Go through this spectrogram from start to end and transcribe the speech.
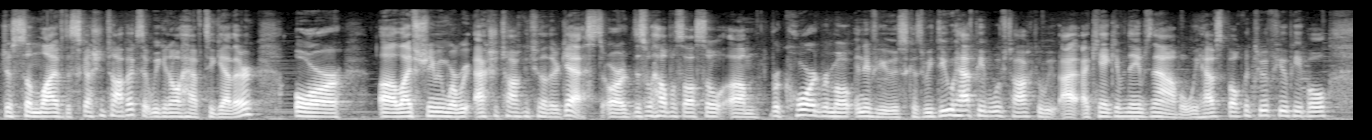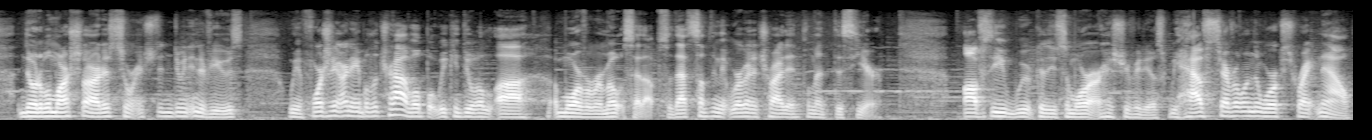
just some live discussion topics that we can all have together or uh, live streaming where we're actually talking to another guest or this will help us also um, record remote interviews because we do have people we've talked to. We, I, I, can't give names now but we have spoken to a few people notable martial artists who are interested in doing interviews. We unfortunately aren't able to travel but we can do a, uh, a more of a remote setup. So that's something that we're going to try to implement this year Obviously, we're going to do some more art history videos. We have several in the works right now.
